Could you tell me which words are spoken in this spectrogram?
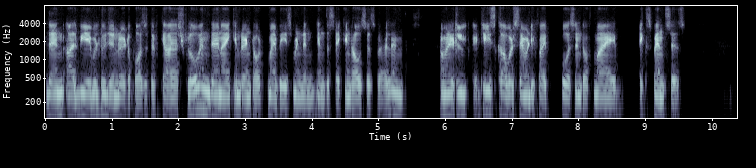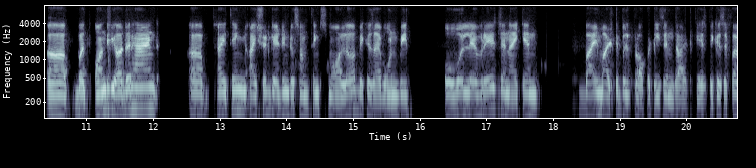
Then I'll be able to generate a positive cash flow and then I can rent out my basement in, in the second house as well. And I mean, it'll at least cover 75% of my expenses. Uh, but on the other hand, uh, I think I should get into something smaller because I won't be over leveraged and I can buy multiple properties in that case. Because if I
